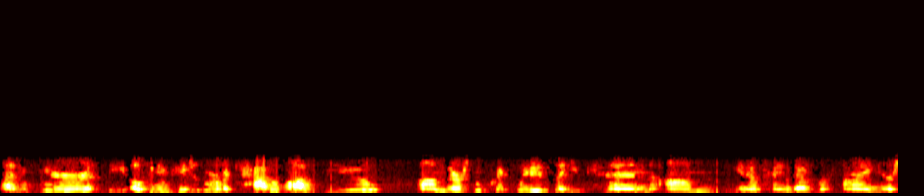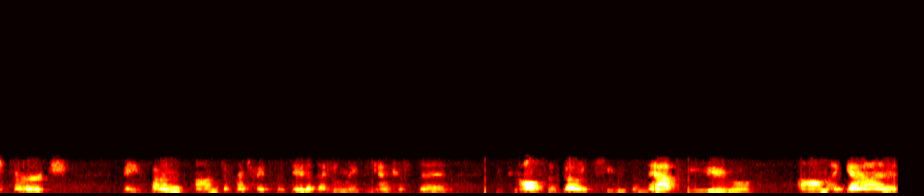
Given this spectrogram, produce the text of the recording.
button here. The opening page is more of a catalog view. Um, there are some quick ways that you can, um, you know, kind of refine your search based on um, different types of data that you may be interested. Can also go to the map view. Um, again,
